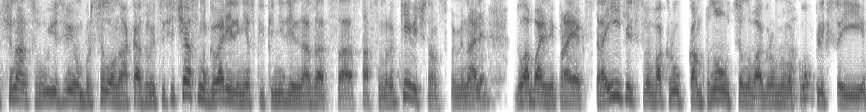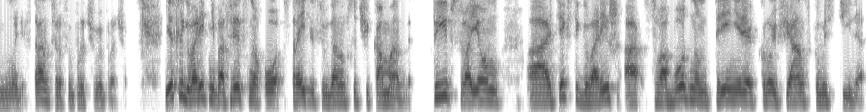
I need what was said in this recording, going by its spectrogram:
финансово уязвима Барселона оказывается сейчас, мы говорили несколько недель назад со Стасом Рыдкевичем, вспоминали глобальный проект строительства вокруг Кампноу, целого огромного комплекса и многих трансферов и прочего, и прочего. Если говорить непосредственно о строительстве в данном случае команды, ты в своем а, тексте говоришь о свободном тренере кройфианского стиля.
